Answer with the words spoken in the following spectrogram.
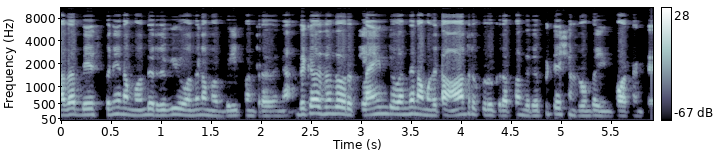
அதை பேஸ் பண்ணி நம்ம வந்து ரிவ்யூ வந்து நம்ம பில் பண்றதுங்க. பிகாஸ் வந்து ஒரு கிளைண்ட் வந்து நம்ம கிட்ட ஆர்டர் கொடுக்குறப்ப அந்த ரெப்புடேஷன் ரொம்ப இம்பார்ட்டன்ட்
